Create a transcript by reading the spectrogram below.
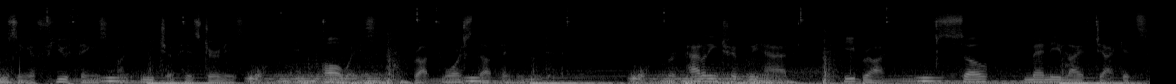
losing a few things on each of his journeys. He always brought more stuff than he needed. For a paddling trip we had, he brought so many life jackets,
